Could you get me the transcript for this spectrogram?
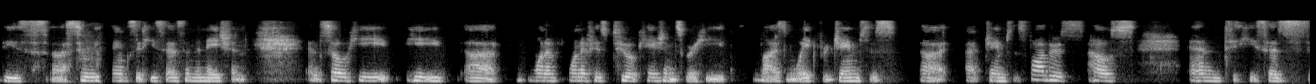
these uh, silly things that he says in the nation. And so he he one of one of his two occasions where he lies in wait for James's at James's father's house, and he says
